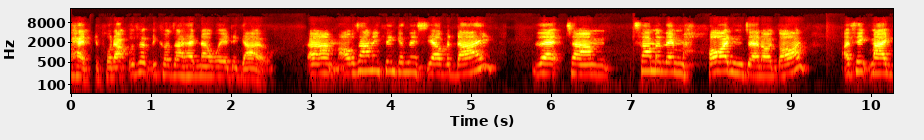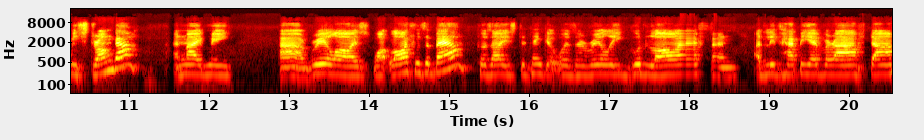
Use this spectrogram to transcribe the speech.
had to put up with it because I had nowhere to go. Um, I was only thinking this the other day that um, some of them hidings that I got, I think made me stronger and made me uh, realised what life was about because I used to think it was a really good life and I'd live happy ever after.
